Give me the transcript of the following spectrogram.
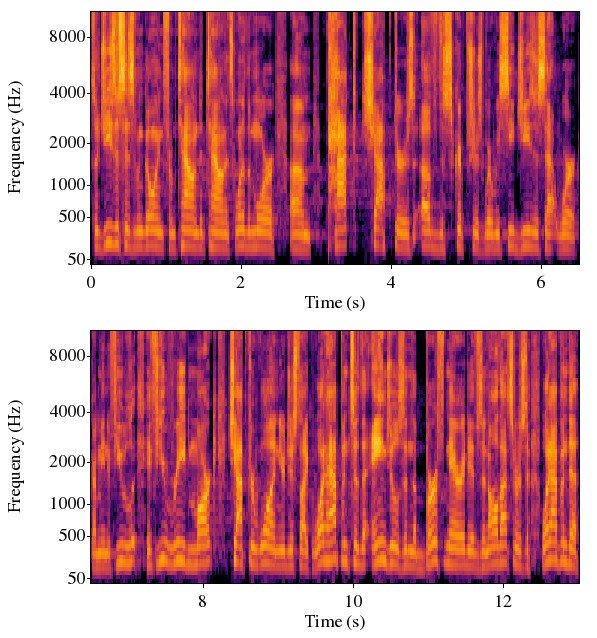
So Jesus has been going from town to town. It's one of the more um, packed chapters of the scriptures where we see Jesus at work. I mean, if you if you read Mark chapter one, you're just like, what happened to the angels and the birth narratives and all that sort of stuff? What happened to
